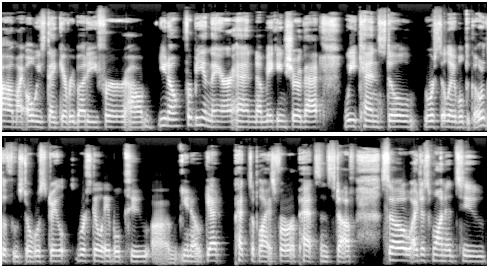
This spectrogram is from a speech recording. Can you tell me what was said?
um, I always thank everybody for, um, you know, for being there and uh, making sure that we can still, we're still able to go to the food store. We're still, we're still able to, um, you know, get pet supplies for our pets and stuff. So I just wanted to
